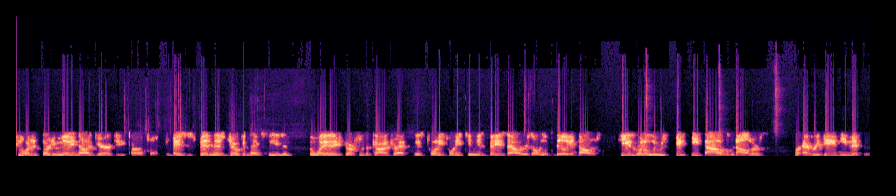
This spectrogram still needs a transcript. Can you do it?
two hundred thirty million dollar guaranteed contract. If they suspend this joker next season, the way they structured the contract is twenty twenty two. His base salary is only a million dollars. He is going to lose fifty thousand dollars for every game he misses.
